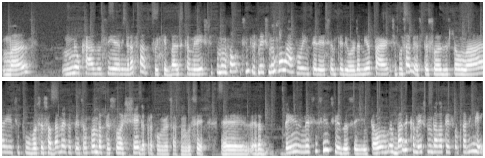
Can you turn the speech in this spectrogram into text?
mas no meu caso, assim, era engraçado, porque basicamente, tipo, não simplesmente não rolava o interesse anterior da minha parte. Tipo, sabe, as pessoas estão lá e, tipo, você só dá mais atenção quando a pessoa chega para conversar com você. É, era bem nesse sentido, assim. Então, eu basicamente não dava atenção para ninguém.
